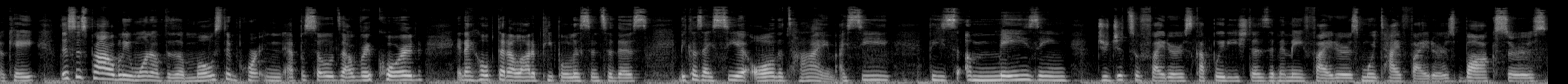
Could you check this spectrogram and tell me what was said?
Okay, this is probably one of the most important episodes I'll record, and I hope that a lot of people listen to this because I see it all the time. I see these amazing jiu-jitsu fighters, capoeiristas, MMA fighters, Muay Thai fighters, boxers,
